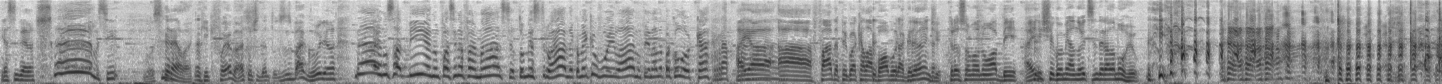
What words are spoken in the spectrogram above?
E a Cinderela, ah, mas se. Ô Cinderela, o que, que foi agora? Tô te dando todos os bagulhos. Ela, não, eu não sabia, não passei na farmácia, tô menstruada, como é que eu vou ir lá? Não tem nada pra colocar. Rapaz. Aí a, a fada pegou aquela abóbora grande, transformou num OB. Aí chegou meia-noite e Cinderela morreu.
